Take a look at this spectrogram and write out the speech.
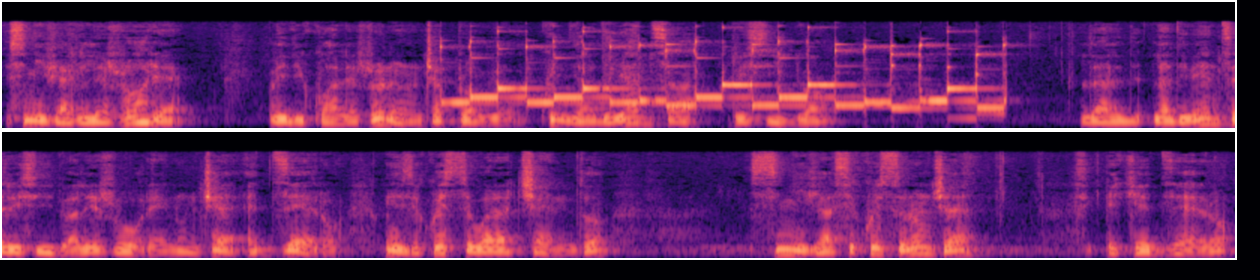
significa che l'errore, vedi qua, l'errore non c'è proprio, quindi la devianza residua, la, la devianza residua, l'errore non c'è, è 0, quindi se questo è uguale a 100, significa se questo non c'è, perché è 0,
